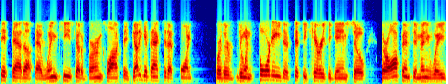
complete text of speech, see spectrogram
pick that up. That wing T's got a burn clock. They've got to get back to that point where they're doing 40 to 50 carries a game. So their offense, in many ways,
